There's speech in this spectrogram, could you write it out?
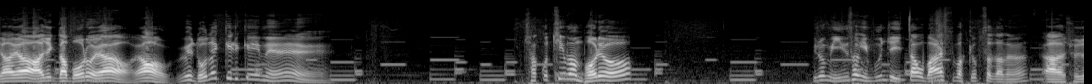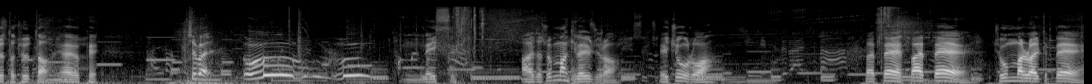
야야 아직 나 멀어 야야 왜 너네끼리 게임해? 자꾸 팀원 버려. 이러면 인성이 문제 있다고 말할 수밖에 없어 나는. 아 조졌다 조졌다. 야 옆에. 제발. 우, 우. 음, nice. 아자 좀만 기다려주라. 이쪽으로 와. 빨리 빼 빨리 빼 좋은 말로 할 때 빼.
